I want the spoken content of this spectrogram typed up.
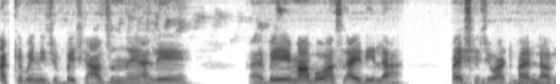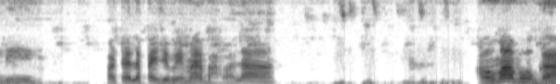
लाडक्या बहिणीचे पैसे अजून नाही आले. काय बाई मा भाऊ असं आयडीला पैशाची वाट पाहायला लावली. वाटायला पाहिजे बाई माझ्या भावाला. अहो मा भाऊ का?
